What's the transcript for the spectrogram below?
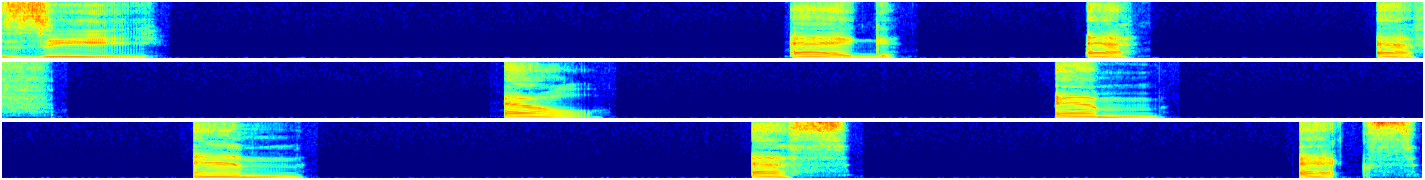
Z. Egg. E. F. L. M. N. S. X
